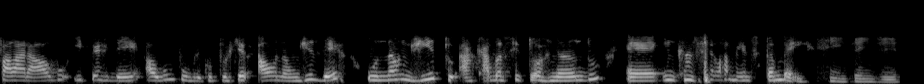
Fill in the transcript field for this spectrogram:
falar algo e perder algum público, porque ao não dizer, o não dito acaba se tornando é, em cancelamento também. Entendi.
